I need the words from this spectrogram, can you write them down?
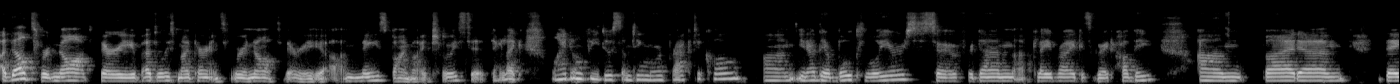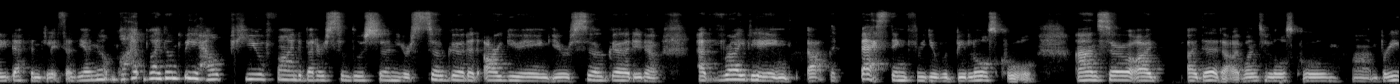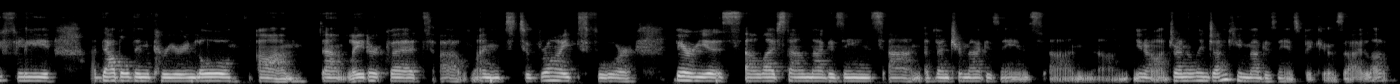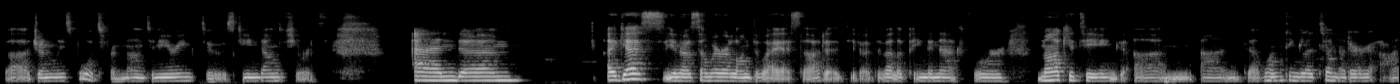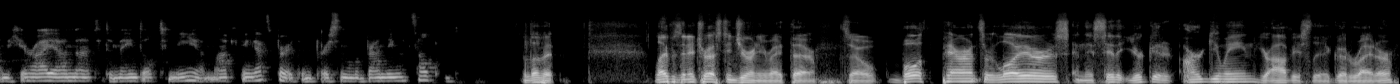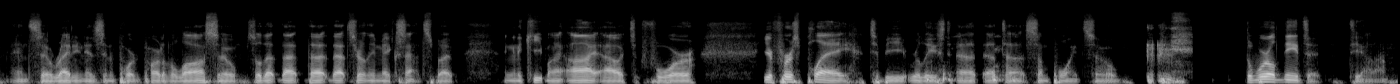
adults were not very, at least my parents were not very uh, amazed by my choices. They're like, why don't we do something more practical? Um, you know, they're both lawyers, so for them, a playwright is a great hobby. Um, but um, they definitely said, yeah, no, why, why don't we help you find a better solution? You're so good at arguing. You're so good, you know, at writing. Uh, the best thing for you would be law school. And so I I did. I went to law school um, briefly, I dabbled in career in law, um, then later quit, uh, went to write for various uh, lifestyle magazines and adventure magazines and, um, you know, adrenaline junkie magazines because I love uh, adrenaline sports from mountaineering to skiing down the fjords. And um, I guess you know somewhere along the way I started you know developing a knack for marketing um, and uh, one thing led to another and here I am at domain.me a marketing expert and personal branding consultant. I love it. Life is an interesting journey right there. So both parents are lawyers and they say that you're good at arguing. You're obviously a good writer and so writing is an important part of the law. So so that that that that certainly makes sense, but I'm going to keep my eye out for your first play to be released at, at uh, some point. So the world needs it, Tijana.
